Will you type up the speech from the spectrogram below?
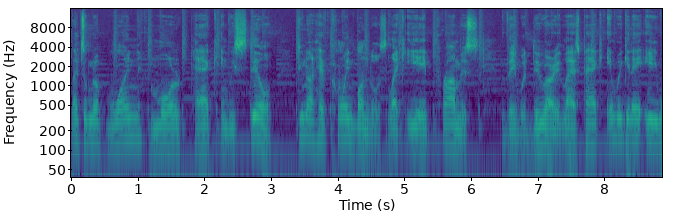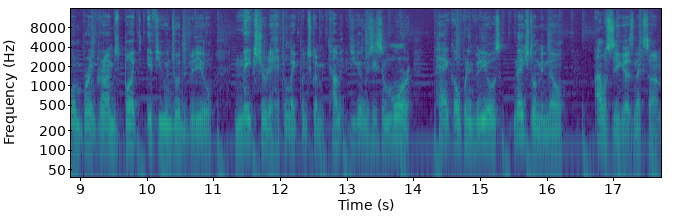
Let's open up one more pack and we still do not have coin bundles like EA promised. They would do. Alright, last pack, and we get a 81 Brent Grimes, but if you enjoyed the video, make sure to hit the like button, subscribe, and comment. If you guys want to see some more pack opening videos, make sure to let me know. I will see you guys next time.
